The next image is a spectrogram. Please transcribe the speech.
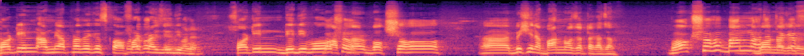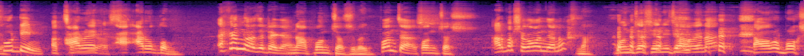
ফোরটিন আমি আপনাদেরকে অফার প্রাইস দিয়ে দিব। ফোরটিন দিয়ে দিব আপনার বক্স সহ বেশি না বান্ন হাজার টাকা যান। বক্স সহ বান্ন হাজার টাকা। ফোরটিন আচ্ছা আরও এক আরও কম। একান্ন হাজার টাকা? না পঞ্চাশ ভাই। পঞ্চাশ? পঞ্চাশ। আর পাঁচশো কমান জানো না পঞ্চাশের নিচে হবে না। তাও আবার বক্স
